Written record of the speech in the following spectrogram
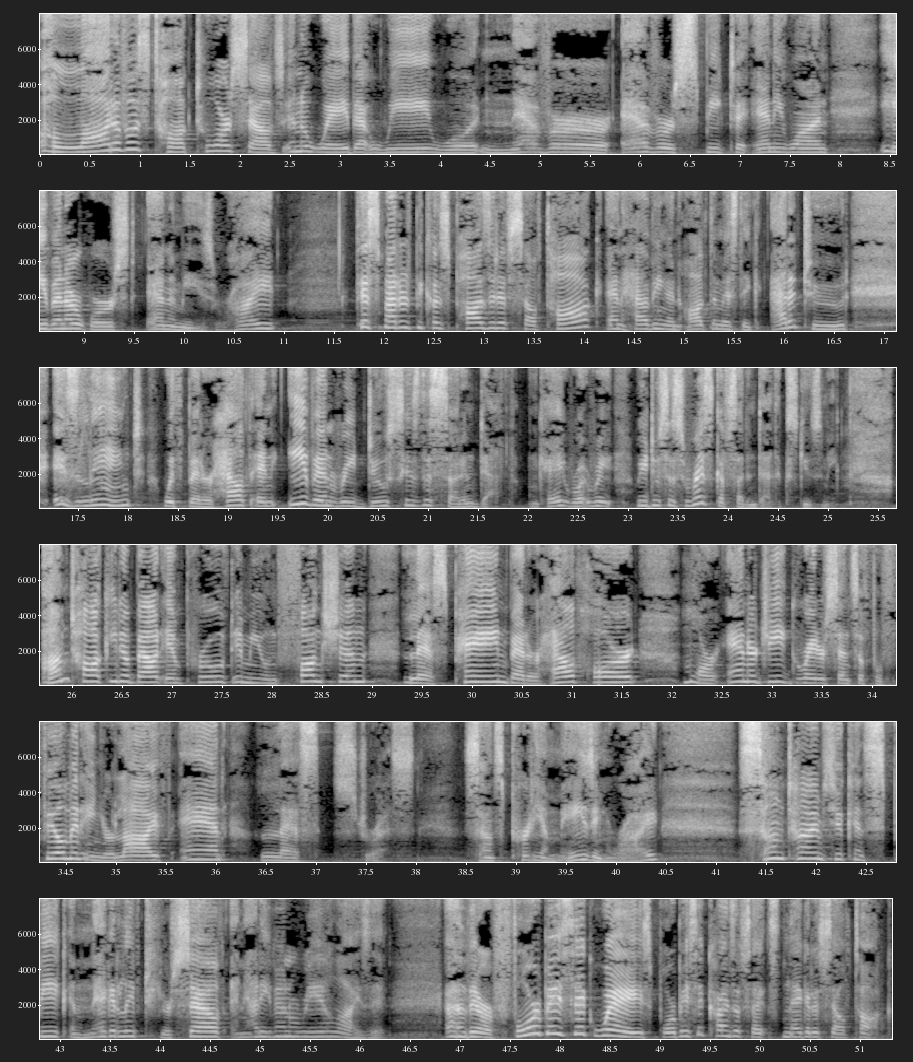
A lot of us talk to ourselves in a way that we would never ever speak to anyone, even our worst enemies, right? This matters because positive self talk and having an optimistic attitude is linked with better health and even reduces the sudden death. Okay, Re- reduces risk of sudden death, excuse me. I'm talking about improved immune function, less pain, better health, heart, more energy, greater sense of fulfillment in your life, and less stress. Sounds pretty amazing, right? Sometimes you can speak negatively to yourself and not even realize it. And there are four basic ways, four basic kinds of negative self talk.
